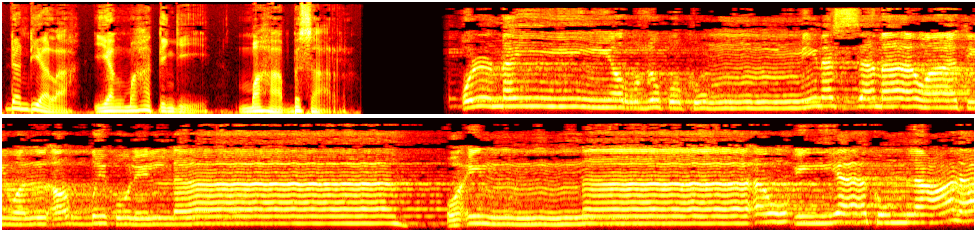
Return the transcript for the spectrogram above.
dan dialah yang maha tinggi, maha besar. قل من يرزقكم من السماوات والأرض قل الله وإنا أو إياكم لعلى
